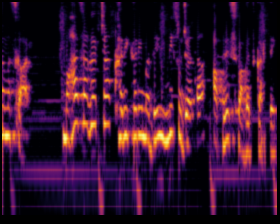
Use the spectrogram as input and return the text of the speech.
नमस्कार. महासागरच्या खरी खरी मध्ये मी सुजाता आपले स्वागत करते.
